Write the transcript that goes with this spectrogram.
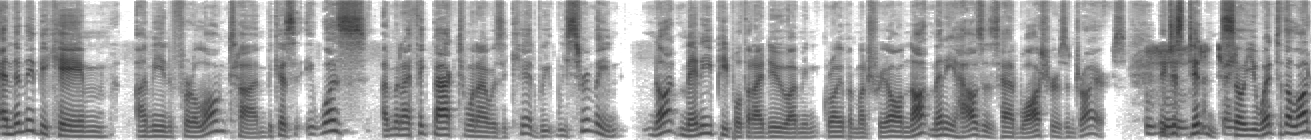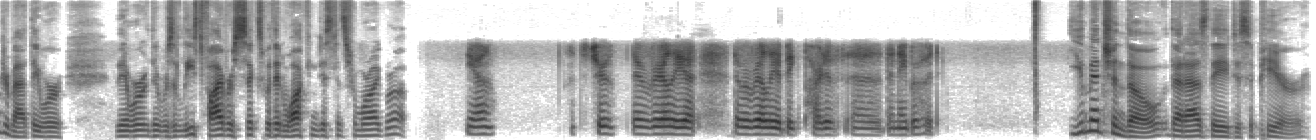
And then they became, I mean, for a long time, because it was, I mean, I think back to when I was a kid, we, we certainly, not many people that I knew, I mean, growing up in Montreal, not many houses had washers and dryers. Mm-hmm, they just didn't. Right. So you went to the laundromat, they were, they were, there was at least five or six within walking distance from where I grew up. Yeah, that's true. They're really a they were really a big part of uh, the neighborhood. You mentioned though that as they disappear,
